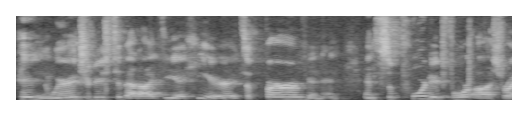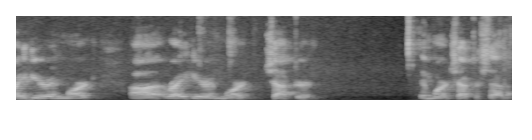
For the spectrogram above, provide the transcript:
hidden. We're introduced to that idea here. It's affirmed and, and, and supported for us right here in Mark, uh, right here in Mark chapter, in Mark chapter 7.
